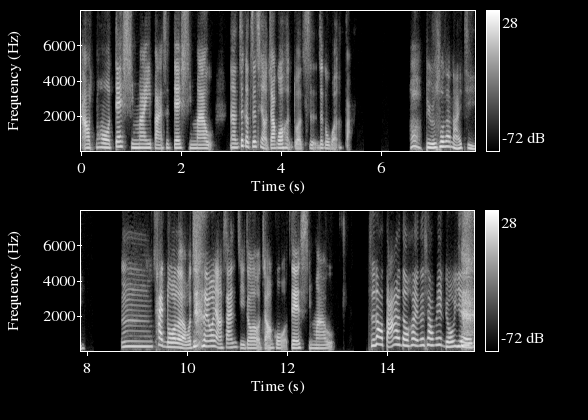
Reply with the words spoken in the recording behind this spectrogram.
然后てしまい本来是てしまう。那这个之前有教过很多次这个文法啊，比如说在哪一集？嗯，太多了，我记得有两三集都有教过てしまう。知道答案的话，你在下面留言。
